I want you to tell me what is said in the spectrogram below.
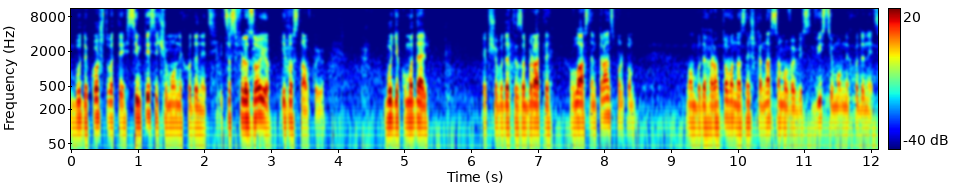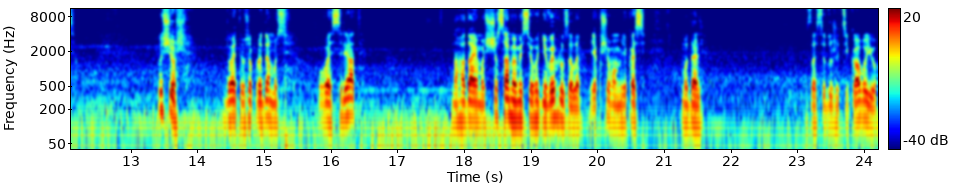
буде коштувати 7 тисяч умовних одиниць. І це з фрезою і доставкою. Будь-яку модель, якщо будете забирати власним транспортом, вам буде гарантована знижка на самовивіз 200 умовних одиниць. Ну що ж, давайте вже пройдемось увесь ряд. Нагадаємо, що саме ми сьогодні вигрузили. Якщо вам якась модель здасться дуже цікавою,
